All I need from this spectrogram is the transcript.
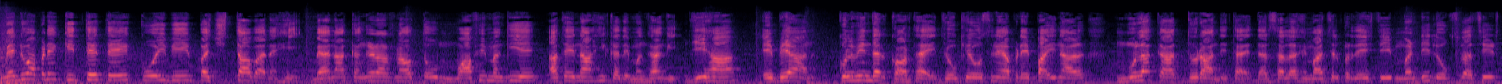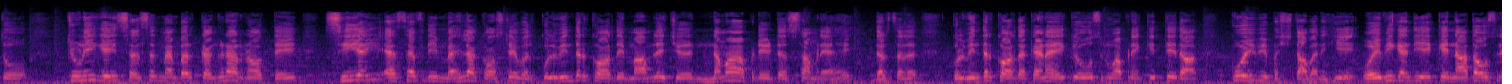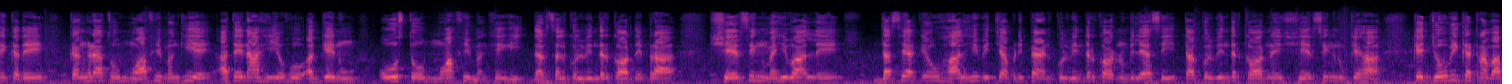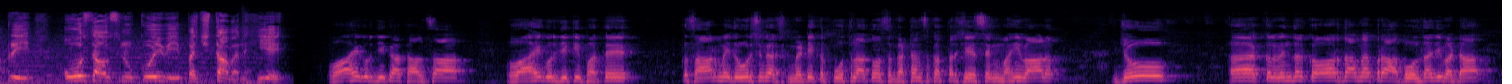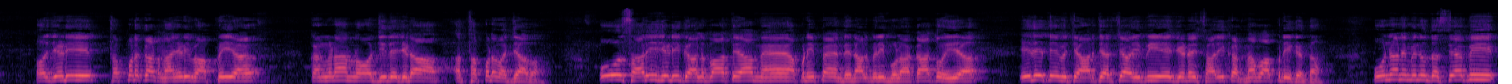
ਮੈਨੂੰ ਆਪਣੇ ਕੀਤੇ ਤੇ ਕੋਈ ਵੀ ਪਛਤਾਵਾ ਨਹੀਂ। ਮੈਂ ਨਾ ਕੰਗਣਾ ਰਣੌਤ ਤੋਂ ਮਾਫੀ ਮੰਗੀ ਏ ਅਤੇ ਨਾ ਹੀ ਕਦੇ ਮੰਗਾਂਗੀ। ਜੀ ਹਾਂ, ਇਹ ਬਿਆਨ ਕੁਲਵਿੰਦਰ ਕੌਰ ਦਾ ਹੈ, ਜੋ ਕਿ ਉਸਨੇ ਆਪਣੇ ਭਾਈ ਨਾਲ ਮੁਲਾਕਾਤ ਦੌਰਾਨ ਦਿੱਤਾ ਹੈ। ਦਰਸਲ, ਹਿਮਾਚਲ ਪ੍ਰਦੇਸ਼ ਦੀ ਮੰਡੀ ਲੋਕ ਸਭਾ ਸੀਟ ਤੋਂ ਚੁਣੀ ਗਈ ਸੰਸਦ ਮੈਂਬਰ ਕੰਗਣਾ ਰਣੌਤ ਤੇ ਸੀਆਈਐਸਐਫ ਦੀ ਮਹਿਲਾ ਕਾਂਸਟੇਬਲ ਕੁਲਵਿੰਦਰ ਕੌਰ ਦੇ ਮਾਮਲੇ 'ਚ ਨਵਾਂ ਅਪਡੇਟ ਸਾਹਮਣੇ ਆਇਆ ਹੈ। ਦਰਸਲ, ਕੁਲਵਿੰਦਰ ਕੌਰ ਦਾ ਕਹਿਣਾ ਹੈ ਕਿ ਉਸ ਨੂੰ ਆਪਣੇ ਕਿੱਤੇ ਦਾ ਕੋਈ ਵੀ ਪਛਤਾਵਾ ਨਹੀਂ ਹੈ। ਉਹ ਇਹ ਵੀ ਕਹਿੰਦੀ ਹੈ ਕਿ ਨਾ ਤਾਂ ਉਸਨੇ ਕਦੇ ਕੰਗੜਾ ਤੋਂ ਮੁਆਫੀ ਮੰਗੀ ਹੈ ਅਤੇ ਨਾ ਹੀ ਉਹ ਅੱਗੇ ਨੂੰ ਉਸ ਤੋਂ ਮੁਆਫੀ ਮੰਗੇਗੀ। ਦਰਸਲ ਕੁਲਵਿੰਦਰ ਕੌਰ ਦੇ ਭਰਾ ਸ਼ੇਰ ਸਿੰਘ ਮਹੀਵਾਲ ਨੇ ਦੱਸਿਆ ਕਿ ਉਹ ਹਾਲ ਹੀ ਵਿੱਚ ਆਪਣੀ ਭੈਣ ਕੁਲਵਿੰਦਰ ਕੌਰ ਨੂੰ ਮਿਲਿਆ ਸੀ। ਤਾਂ ਕੁਲਵਿੰਦਰ ਕੌਰ ਨੇ ਸ਼ੇਰ ਸਿੰਘ ਨੂੰ ਕਿਹਾ ਕਿ ਜੋ ਵੀ ਘਟਨਾ ਵਾਪਰੀ, ਉਸ ਦਾ ਉਸ ਨੂੰ ਕੋਈ ਵੀ ਪਛਤਾਵਾ ਨਹੀਂ ਹੈ। ਵਾਹਿਗੁਰੂ ਜੀ ਕਾ ਖਾਲਸਾ, ਵਾਹਿਗੁਰੂ ਜੀ ਕੀ ਫਤਿਹ। ਕਿਸਾਨ ਮਜ਼ਦੂਰ ਸੰਘਰਸ਼ ਕਮੇਟੀ ਕਪੂਰਥਲਾ ਤੋਂ ਸੰਗਠਨ ਸਕੱਤਰ ਸ਼ੇਰ ਸਿੰਘ ਮਹੀਵਾਲ, ਜੋ ਕੁਲਵਿੰਦਰ ਕੌਰ ਦਾ ਮੈਂ ਭਰਾ ਬੋਲਦਾ ਜੀ ਵੱਡਾ। ਔਰ ਜਿਹੜੀ ਥੱਪੜ ਘਟਨਾ ਜਿਹੜੀ ਵਾਪਰੀ ਆ, ਕੰਗਣਾ ਨੌਜ ਜੀ ਦੇ ਜਿਹੜਾ ਥੱਪੜ ਵੱਜਾ ਵਾ, ਉਹ ਸਾਰੀ ਜਿਹੜੀ ਗੱਲਬਾਤ ਆ, ਮੈਂ ਆਪਣੀ ਭੈਣ ਦੇ ਨਾਲ ਮੇਰੀ ਮੁਲਾਕਾਤ ਹੋਈ ਆ। ਇਹਦੇ ਤੇ ਵਿਚਾਰ ਚਰਚਾ ਹੋਈ ਵੀ ਇਹ ਜਿਹੜੀ ਸਾਰੀ ਘਟਨਾ ਵਾਪਰੀ ਕਿੱਦਾਂ। ਉਹਨਾਂ ਨੇ ਮੈਨੂੰ ਦੱਸਿਆ ਵੀ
